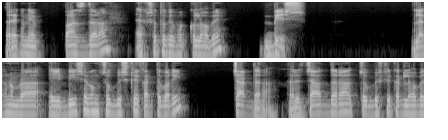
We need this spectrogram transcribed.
তাহলে এখানে পাঁচ দ্বারা একশতকে ভাগ করলে হবে বিশ। তাহলে এখন আমরা এই বিশ এবং চব্বিশকে কাটতে পারি চার দ্বারা। তাহলে চার দ্বারা চব্বিশকে কাটলে হবে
